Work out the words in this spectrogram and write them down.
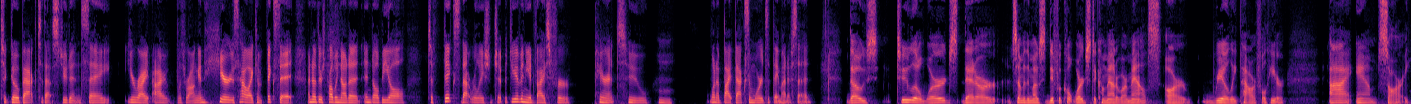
to go back to that student and say, you're right. I was wrong. And here's how I can fix it. I know there's probably not an end all be all to fix that relationship, but do you have any advice for parents who hmm. want to bite back some words that they might have said? Those two little words that are some of the most difficult words to come out of our mouths are really powerful here. I am sorry.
